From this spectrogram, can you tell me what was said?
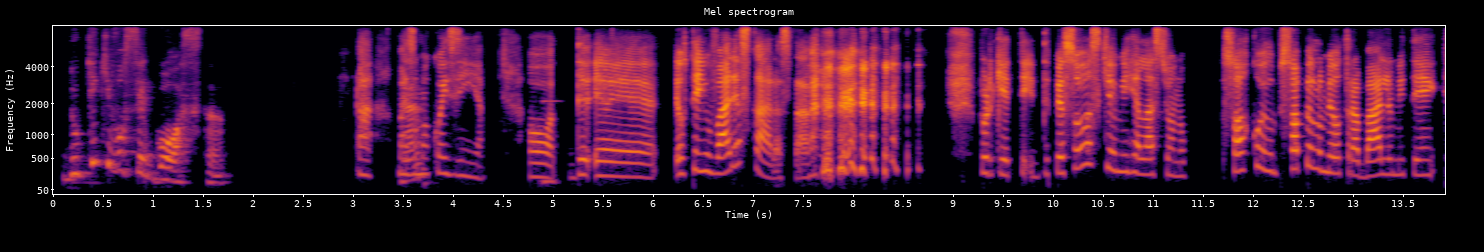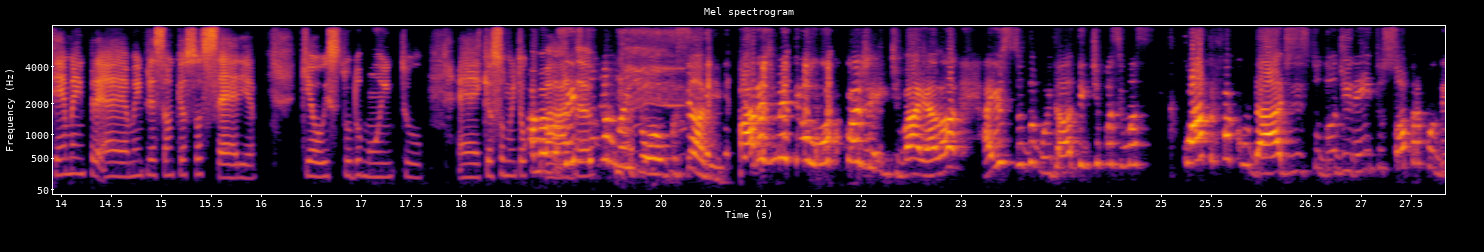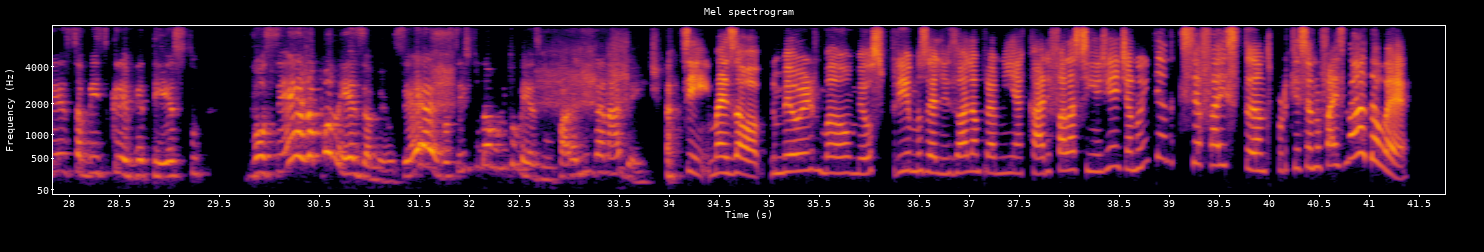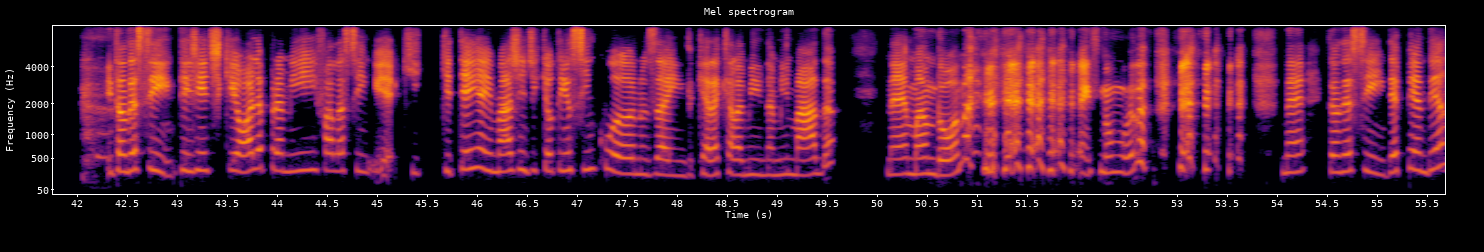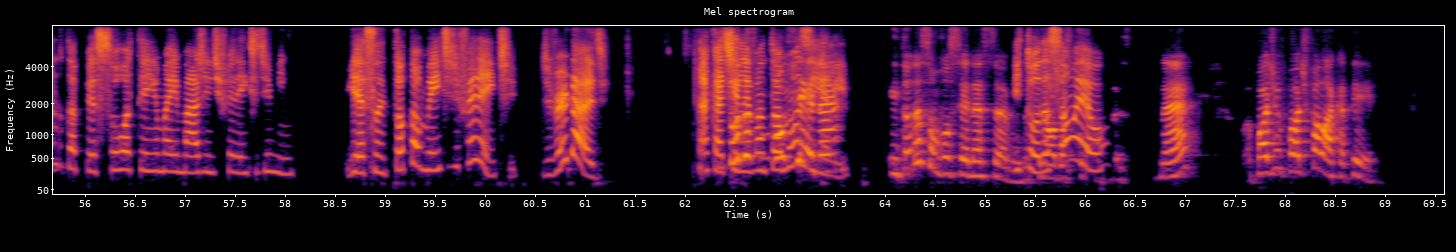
do que, que você gosta. Ah, mais né? uma coisinha. Ó, de, é, eu tenho várias caras, tá? Porque tem pessoas que eu me relaciono só, só pelo meu trabalho me tem, tem uma, é, uma impressão que eu sou séria, que eu estudo muito, é, que eu sou muito ocupada. Ah, mas você estuda muito, louco, Sami. Para de meter o louco com a gente, vai. Ela, aí eu estudo muito. Ela tem, tipo assim, umas quatro faculdades, estudou direito só para poder saber escrever texto. Você é japonesa, meu. Você, é, você estuda muito mesmo. Para de enganar a gente. Sim, mas ó, meu irmão, meus primos, eles olham para minha cara e falam assim: gente, eu não entendo que você faz tanto, porque você não faz nada, ué. Então, assim, tem gente que olha para mim e fala assim, eh, que, que tem a imagem de que eu tenho cinco anos ainda, que era aquela menina mimada, né, mandona, isso não muda, né? Então, assim, dependendo da pessoa, tem uma imagem diferente de mim. E essa é totalmente diferente, de verdade. A Katia levantou a mãozinha né? E todas são você, né, Sam? E todas são eu. Contas, né? Pode, pode falar, Katê.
